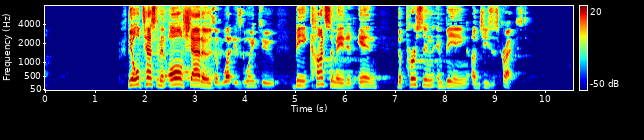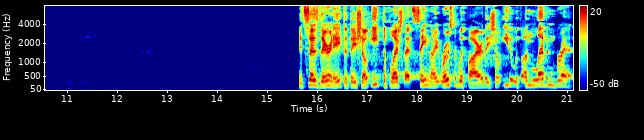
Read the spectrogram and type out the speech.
The Old Testament all shadows of what is going to be consummated in the person and being of Jesus Christ. It says there in 8 that they shall eat the flesh that same night, roasted with fire. They shall eat it with unleavened bread.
